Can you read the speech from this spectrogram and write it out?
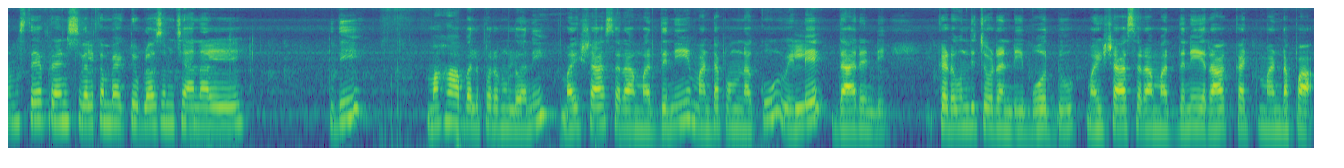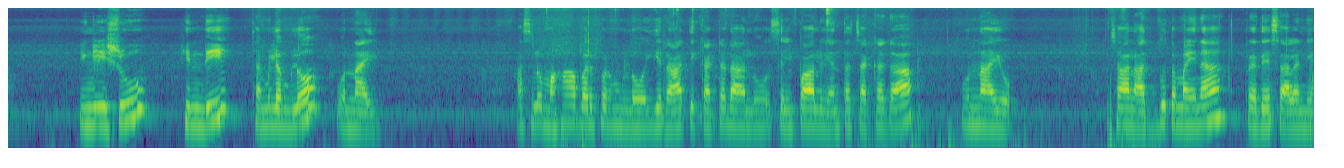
నమస్తే friends welcome back to blossom channel. ఇది మహాబలిపురంలోని మహిషాసుర మర్దిని మండపంనకు వెళ్ళే దారండి. ఇక్కడ ఉంది చూడండి board Mahishasura Mardini rock cut Mandapa. English Hindi తమిళంలో ఉన్నాయి. అసలు మహాబలిపురంలో ఈ రాతి కట్టడాలు శిల్పాలు ఎంత చక్కగా ఉన్నాయో. చాలా అద్భుతమైన ప్రదేశాలండి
